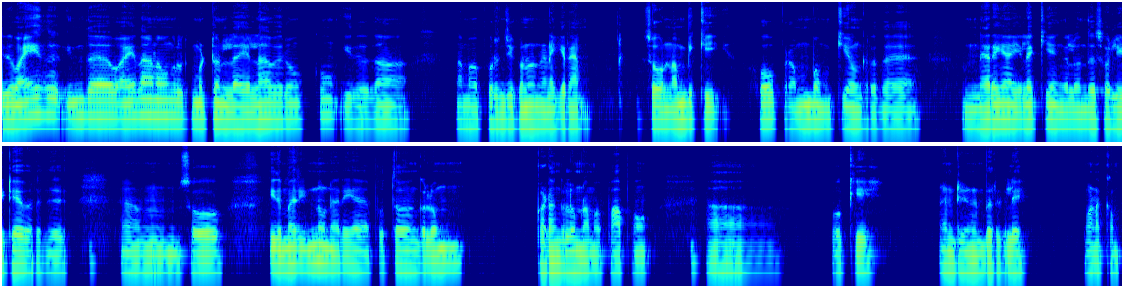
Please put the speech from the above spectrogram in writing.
இது வயது இந்த வயதானவங்களுக்கு மட்டும் இல்லை எல்லா பேருக்கும் இதுதான் நம்ம புரிஞ்சுக்கணும்னு நினைக்கிறேன் ஸோ நம்பிக்கை, ஹோப் ரொம்ப முக்கியங்கிறத நிறையா இலக்கியங்கள் வந்து சொல்லிகிட்டே வருது. Um, ஸோ இது மாதிரி இன்னும் நிறைய புத்தகங்களும் படங்களும் நம்ம பார்ப்போம். Uh, ஓகே நன்றி நண்பர்களே. வணக்கம்.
